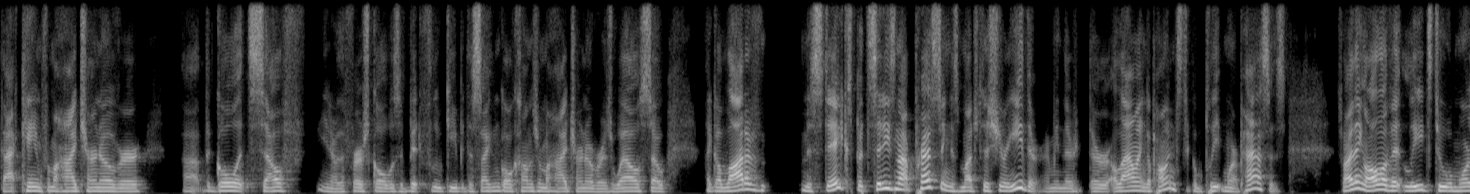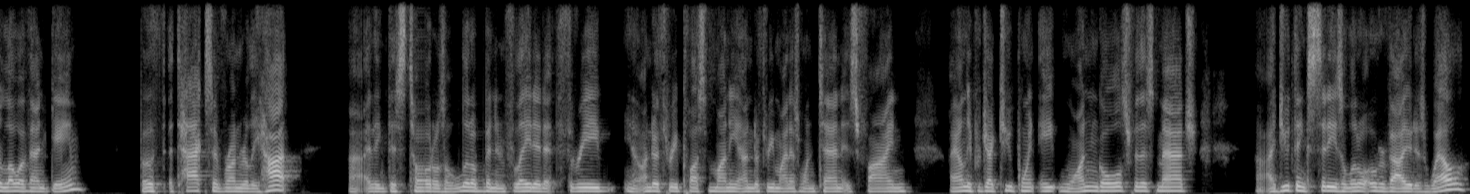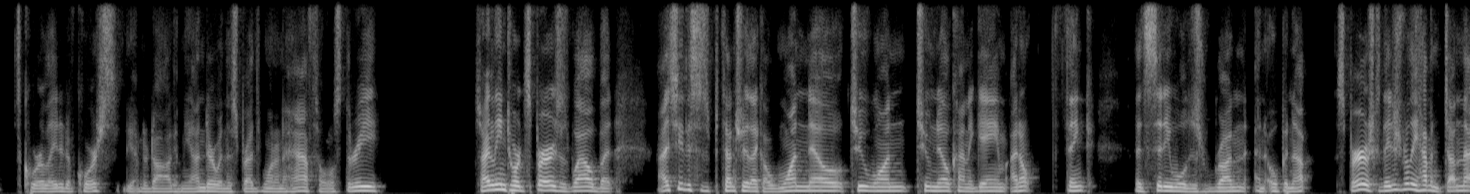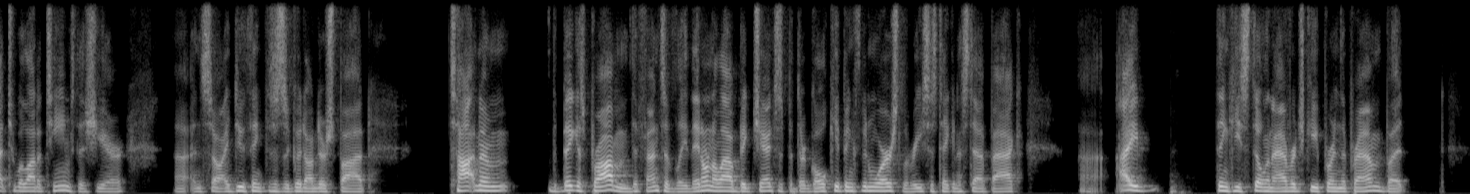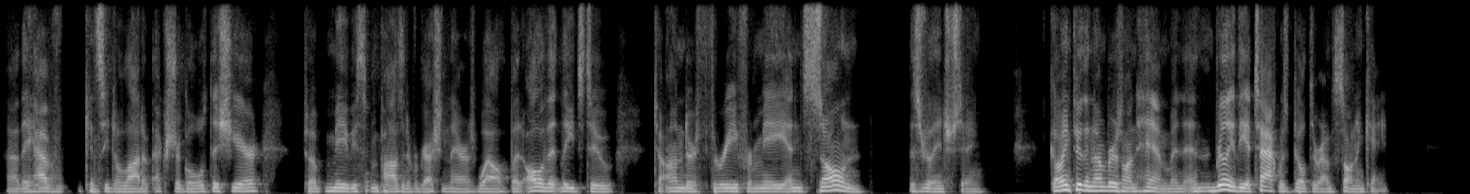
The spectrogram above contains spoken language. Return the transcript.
That came from a high turnover. Uh, the goal itself, you know, the first goal was a bit fluky, but the second goal comes from a high turnover as well. So, like a lot of mistakes, but City's not pressing as much this year either. I mean, they're they're allowing opponents to complete more passes. So I think all of it leads to a more low event game. Both attacks have run really hot. Uh, I think this total is a little bit inflated at three, you know, under three plus money, under three minus 110 is fine. I only project 2.81 goals for this match. Uh, I do think City is a little overvalued as well. It's correlated, of course, the underdog and the under when the spread's one and a half, totals three. So I lean towards Spurs as well, but I see this as potentially like a 1 0, 2 1, 2 0 kind of game. I don't think that City will just run and open up Spurs because they just really haven't done that to a lot of teams this year. Uh, and so I do think this is a good under spot. Tottenham, the biggest problem defensively, they don't allow big chances, but their goalkeeping's been worse. Lloris has taken a step back. Uh, I think he's still an average keeper in the Prem, but uh, they have conceded a lot of extra goals this year, so maybe some positive regression there as well. But all of it leads to to under three for me. And Son is really interesting. Going through the numbers on him, and, and really the attack was built around Son and Kane.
